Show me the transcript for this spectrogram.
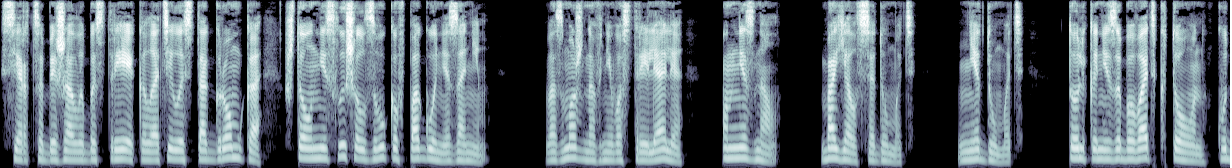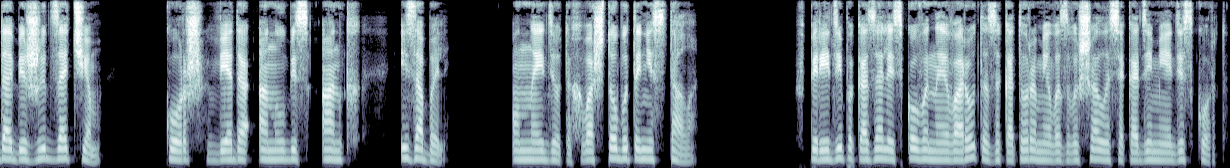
Сердце бежало быстрее, колотилось так громко, что он не слышал звуков погони за ним. Возможно, в него стреляли, он не знал. Боялся думать. Не думать. Только не забывать, кто он, куда бежит, зачем. Корж, Веда, Анубис, Анг, Изабель. Он найдет их во что бы то ни стало. Впереди показались кованые ворота, за которыми возвышалась Академия Дискорд.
